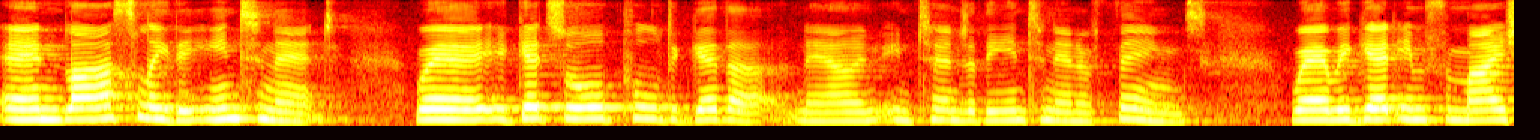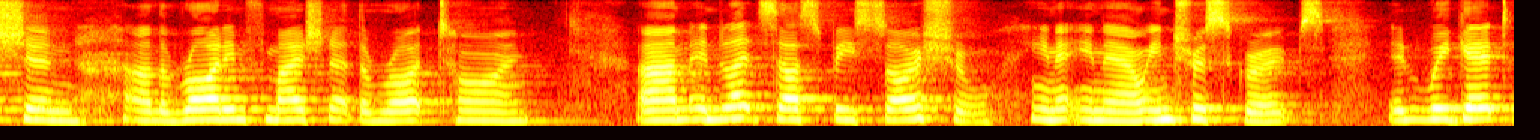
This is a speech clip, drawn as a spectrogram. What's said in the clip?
And lastly, the internet, where it gets all pulled together now in, in terms of the Internet of Things, where we get information, uh, the right information at the right time. Um, it lets us be social in, in our interest groups. It, we get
